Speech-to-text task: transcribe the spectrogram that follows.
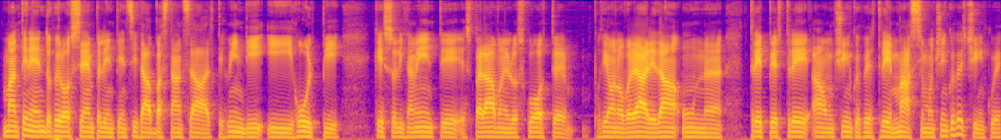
mantenendo però sempre le intensità abbastanza alte, quindi i colpi che solitamente sparavo nello squat potevano variare da un 3x3 a un 5x3, massimo un 5x5,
